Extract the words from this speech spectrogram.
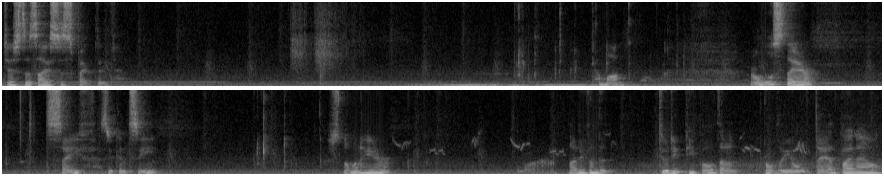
Just as I suspected. Come on. We're almost there. It's safe, as you can see. There's no one here. Not even the duty people that are probably all dead by now.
